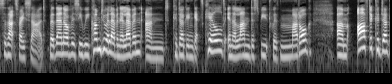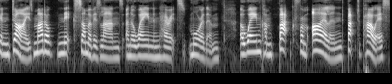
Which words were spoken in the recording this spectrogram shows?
so that's very sad. But then obviously we come to 1111 and Cadogan gets killed in a land dispute with Madog. Um, after Cadogan dies, Madog nicks some of his lands and Owain inherits more of them. Owain comes back from Ireland, back to Powys,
